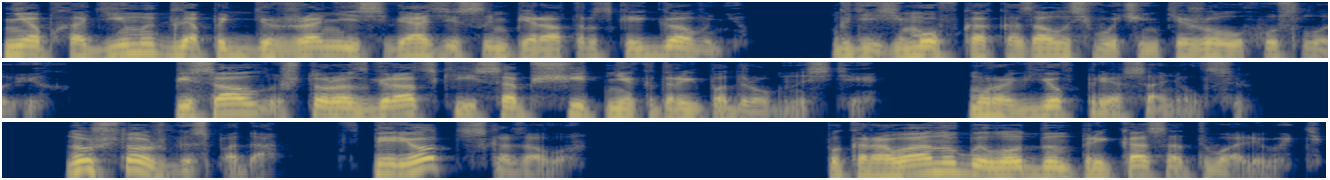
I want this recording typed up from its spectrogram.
необходимы для поддержания связи с императорской гаванью, где зимовка оказалась в очень тяжелых условиях. Писал, что Разградский сообщит некоторые подробности. Муравьев приосанился. — Ну что ж, господа, вперед, — сказал он. По каравану был отдан приказ отваливать.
